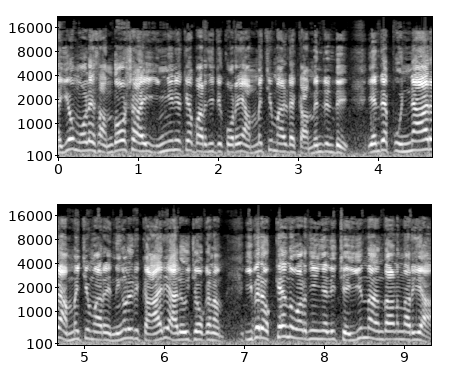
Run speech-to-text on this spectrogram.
അയ്യോ മോളെ സന്തോഷമായി ഇങ്ങനെയൊക്കെ പറഞ്ഞിട്ട് കുറേ അമ്മച്ചിമാരുടെ കമന്റ് ഉണ്ട്. എന്റെ പുന്നാര അമ്മച്ചിമാരെ നിങ്ങളൊരു കാര്യം ആലോചിച്ച് നോക്കണം. ഇവരൊക്കെ എന്ന് പറഞ്ഞു കഴിഞ്ഞാൽ ചെയ്യുന്ന എന്താണെന്നറിയാം?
